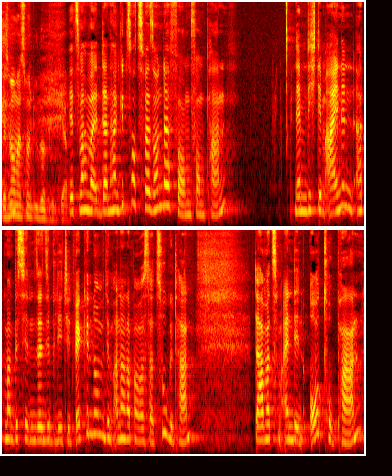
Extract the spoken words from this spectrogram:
Jetzt machen wir erstmal einen Überblick, ja. Jetzt machen wir, dann gibt es noch zwei Sonderformen vom Pan. Nämlich dem einen hat man ein bisschen Sensibilität weggenommen, dem anderen hat man was dazu getan. Da haben wir zum einen den Orthopan.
